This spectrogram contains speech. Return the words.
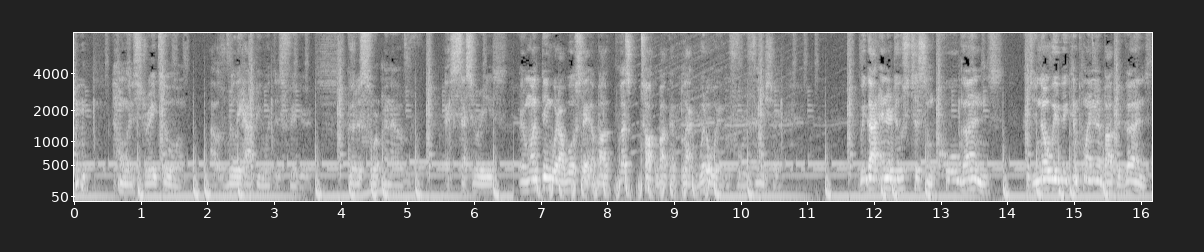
I went straight to him. I was really happy with this figure. Good assortment of accessories. And one thing what I will say about, let's talk about that Black Widow wave before we finish it. We got introduced to some cool guns. Cause you know we've been complaining about the guns.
